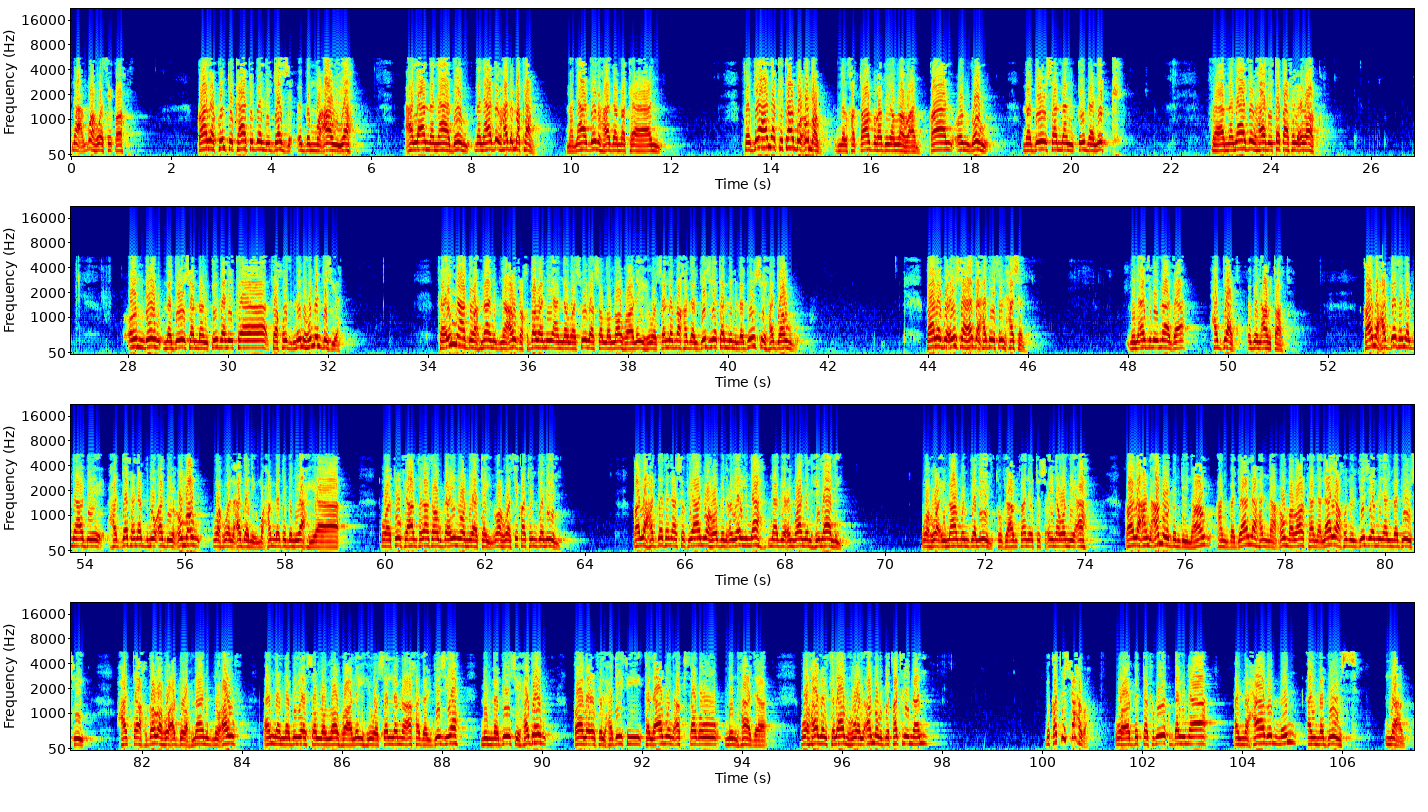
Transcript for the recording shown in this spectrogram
نعم وهو ثقة. قال كنت كاتبا لجزء بن معاوية على منادر. منادر هذا مكان. منادر هذا مكان. فجاءنا كتاب عمر بن الخطاب رضي الله عنه. قال انظر مجوس من قبلك. فمناذر هذه تقع في العراق. انظر مجوسا من قبلك فخذ منهم الجزية. فإن عبد الرحمن بن عوف أخبرني أن الرسول صلى الله عليه وسلم أخذ الجزية من مجوس هجر قال أبو عيسى هذا حديث حسن. من أجل ماذا؟ حجاج ابن أرطات قال حدثنا ابن أبي حدثنا ابن أبي عمر وهو العدني محمد بن يحيى وتوفي عام 43 و200 وهو ثقة جليل. قال حدثنا سفيان وهو بن عيينة بن أبي عمران الهلالي وهو إمام جليل توفي عام 98 و100 قال عن عمرو بن دينار عن بجالة أن عمر كان لا يأخذ الجزية من المجوسي حتى أخبره عبد الرحمن بن عوف أن النبي صلى الله عليه وسلم أخذ الجزية من مجوس هجر. قال وفي الحديث كلام أكثر من هذا. وهذا الكلام هو الأمر بقتل من؟ بقتل السحرة وبالتفريق بين المحارم من المجوس. نعم.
